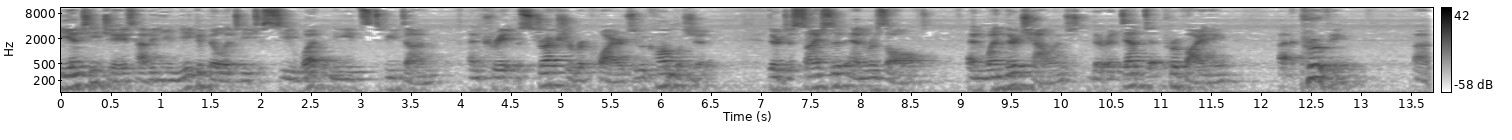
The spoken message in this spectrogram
ENTJs have a unique ability to see what needs to be done and create the structure required to accomplish it. They're decisive and resolved, and when they're challenged, they're adept at providing, uh, proving uh,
